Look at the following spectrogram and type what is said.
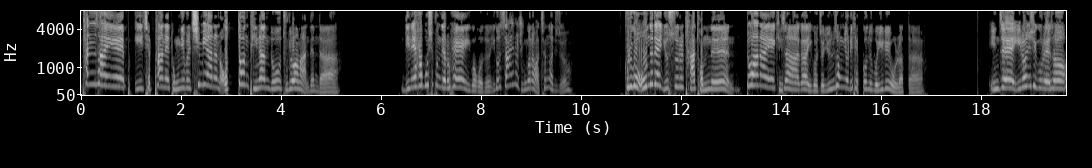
판사의 이 재판의 독립을 침해하는 어떤 비난도 두려워하면 안 된다. 니네 하고 싶은 대로 해 이거거든. 이건 사인을 준 거나 마찬가지죠. 그리고 오늘의 뉴스를 다 덮는 또 하나의 기사가 이거죠. 윤석열이 대권 후보 1위에 올랐다. 이제 이런 식으로 해서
